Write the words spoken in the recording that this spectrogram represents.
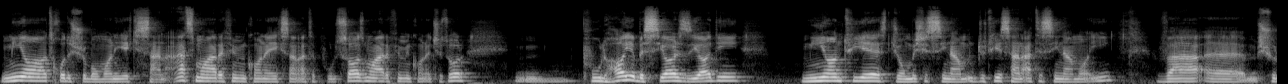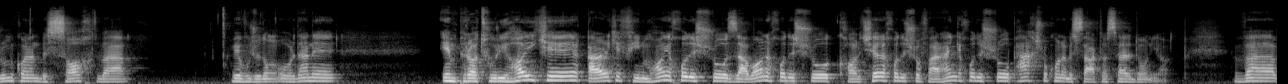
میاد خودش رو به عنوان یک صنعت معرفی می‌کنه یک صنعت پولساز معرفی می‌کنه. چطور؟ پولهای بسیار زیادی میان توی جنبش سینما توی صنعت سینمایی و شروع می‌کنن به ساخت و به وجود آوردن امپراتوری هایی که قراره که فیلم های خودش رو زبان خودش رو کالچر خودش رو فرهنگ خودش رو پخش بکنه به سرتاسر سر دنیا. و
